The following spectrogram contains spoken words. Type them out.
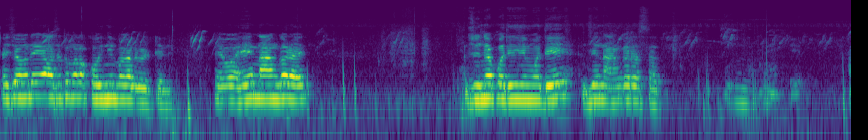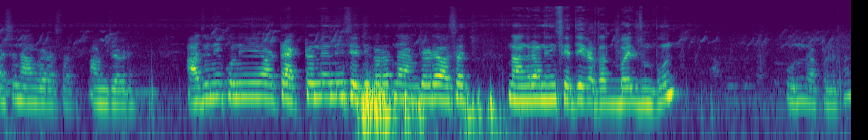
त्याच्यामध्ये असं तुम्हाला खोयणी बघायला भेटतील. तेव्हा हे नांगर आहेत. जुन्या पद्धतीमध्ये जे नांगर असतात. असे नांगर असतात आमच्याकडे. अजूनही कोणी ट्रॅक्टरने शेती करत नाही. आमच्याकडे असंच नांगराने शेती करतात बैल झुंपून. पूर्ण दाखवलं तर.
